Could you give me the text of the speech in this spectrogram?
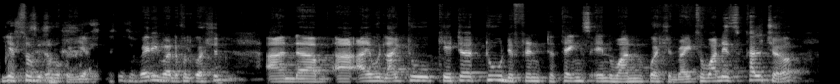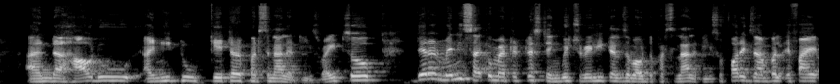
Yes, so okay, yes, this is a very wonderful question, and um, I would like to cater two different things in one question, right? So one is culture, and uh, how do I need to cater personalities, right? So there are many psychometric testing which really tells about the personality. So, for example, if I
